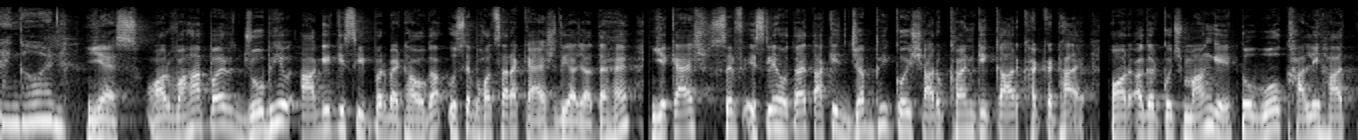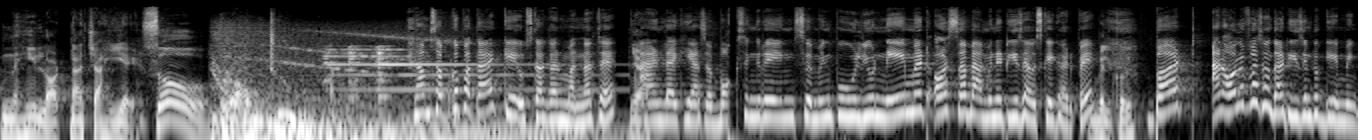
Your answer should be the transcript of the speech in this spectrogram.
थैंक गॉड यस और वहाँ पर जो भी आगे की सीट पर बैठा होगा उसे बहुत सारा कैश दिया जाता है। ये कैश सिर्फ़ इसलिए होता है ताकि जब भी कोई शाहरुख खान की कार खटखटाए और अगर कुछ मांगे तो वो खाली हाथ नहीं लौटना चाहिए। सो two. हम सबको पता है कि उसका घर मन्नत है। And like he has a boxing ring swimming pool you name it और सब एम्यूनिटीज है उसके घर पे। बिल्कुल। But and all of us know that is into gaming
